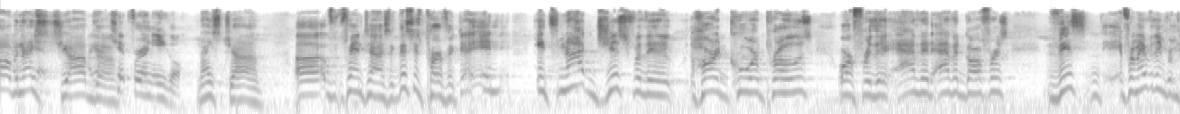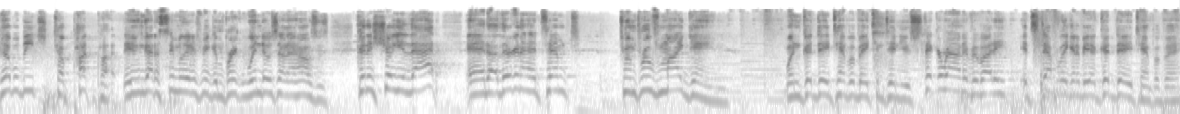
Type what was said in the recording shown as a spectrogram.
Oh, but nice job, though. chip for an eagle. Nice job. Uh, fantastic. This is perfect. And it's not just for the hardcore pros or for the avid, avid golfers. This, from everything from Pebble Beach to putt putt. They even got a simulator so we can break windows out of houses. Going to show you that, and uh, they're going to attempt to improve my game when Good Day Tampa Bay continues. Stick around, everybody. It's definitely going to be a good day, Tampa Bay.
